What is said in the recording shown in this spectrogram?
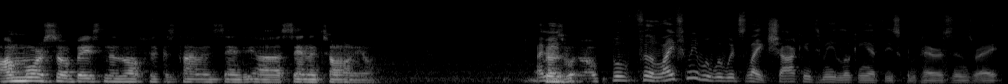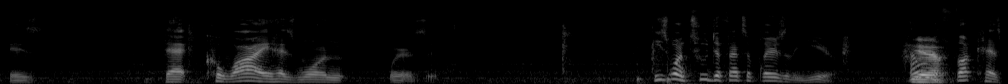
I'm more so basing it off his time in San uh, San Antonio. I mean, but for the life of me, what- what's like shocking to me looking at these comparisons, right, is that Kawhi has won. Where is it? He's won two Defensive Players of the Year. How Yeah. the fuck has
